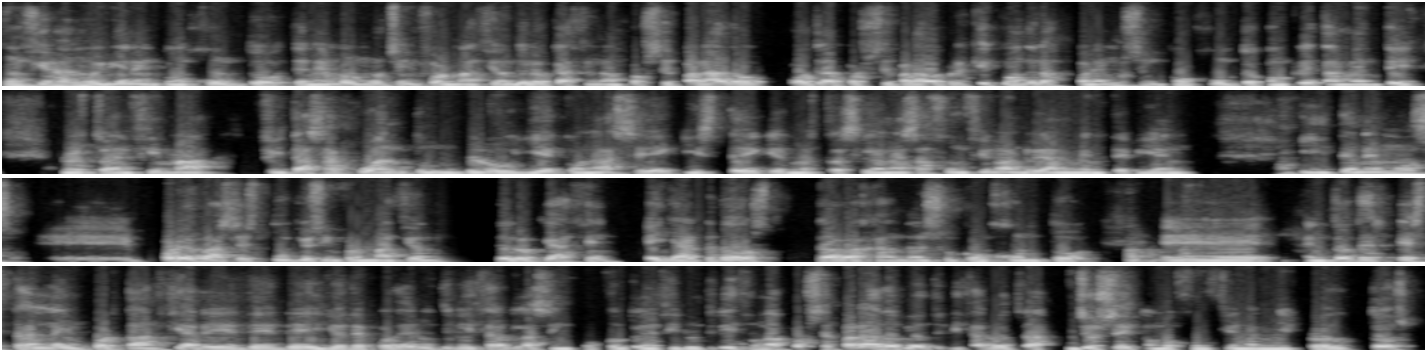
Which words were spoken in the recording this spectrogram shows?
funcionan muy bien en conjunto. Tenemos mucha información de lo que hace una por separado, otra por separado, pero es que cuando las ponemos en conjunto, concretamente nuestra enzima Fitasa Quantum Blue y Econase XT, que es nuestra silanasa, funcionan realmente bien. Y tenemos eh, pruebas, estudios, información de lo que hacen ellas dos trabajando en su conjunto. Eh, entonces, esta es la importancia de, ello, de poder utilizarlas en conjunto. Es decir, utilizo una por separado, voy a utilizar otra. Yo sé cómo funcionan mis productos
